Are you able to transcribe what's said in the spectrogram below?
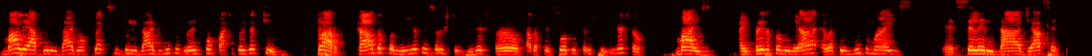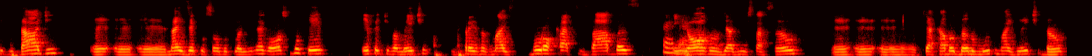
maleabilidade, uma flexibilidade muito grande por parte do executivo. Claro, cada família tem seu estilo de gestão, cada pessoa tem seu estilo de gestão, mas a empresa familiar ela tem muito mais é, celeridade, assertividade é, é, é, na execução do plano de negócio do que efetivamente empresas mais burocratizadas em órgãos de administração é, é, que acabam dando muito mais lentidão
